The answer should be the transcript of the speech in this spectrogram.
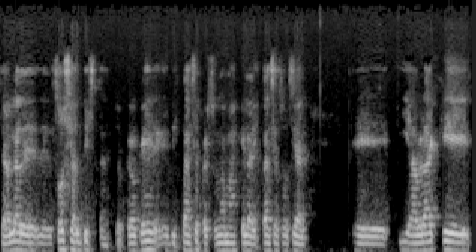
se habla de, social distance, yo creo que es distancia personal más que la distancia social, y habrá que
